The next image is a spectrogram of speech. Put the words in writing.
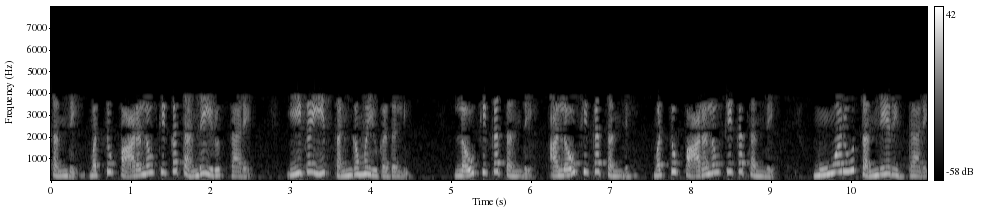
ತಂದೆ ಮತ್ತು ಪಾರಲೌಕಿಕ ತಂದೆ ಇರುತ್ತಾರೆ. ಈಗ ಈ ಸಂಗಮ ಯುಗದಲ್ಲಿ ಲೌಕಿಕ ತಂದೆ, ಅಲೌಕಿಕ ತಂದೆ ಮತ್ತು ಪಾರಲೌಕಿಕ ತಂದೆ ಮೂವರೂ ತಂದೆಯರಿದ್ದಾರೆ.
